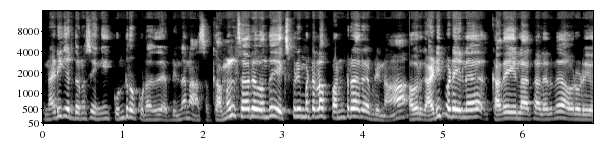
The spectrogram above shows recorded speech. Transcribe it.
நடிகர் தனுஷ் எங்கேயும் கொண்டுறக்கூடாது அப்படின்னு தான் நான் ஆசை. கமல் சார் வந்து எக்ஸ்பெரிமெண்டலா பண்றாரு அப்படின்னா, அவருக்கு அடிப்படையில கதை இலாக்கால இருந்து அவருடைய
